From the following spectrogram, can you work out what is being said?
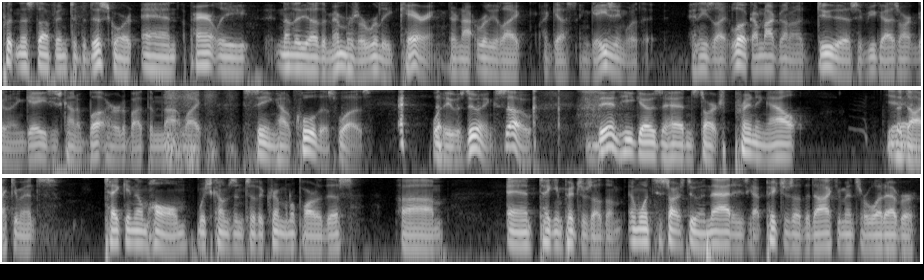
putting this stuff into the Discord, and apparently none of the other members are really caring. They're not really like, I guess, engaging with it. And he's like, "Look, I'm not going to do this if you guys aren't going to engage." He's kind of butthurt about them not like seeing how cool this was, what he was doing. So then he goes ahead and starts printing out Yeah. the documents, taking them home, which comes into the criminal part of this, um, and taking pictures of them. And once he starts doing that, and he's got pictures of the documents or whatever,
